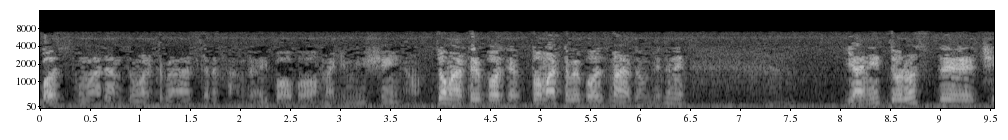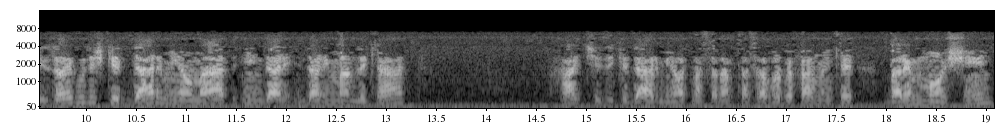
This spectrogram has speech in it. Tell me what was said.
باز اومدم دو مرتبه عرض کردم فهمیدم ای بابا مگه میشه اینها؟ دو مرتبه باز دو مرتبه باز مردم می‌دونین؟ یعنی درست چیزایی بودش که در میامد این در, در این مملکت. هر چیزی که در میاد مثلا تصور بفرمایید که برای ماشین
